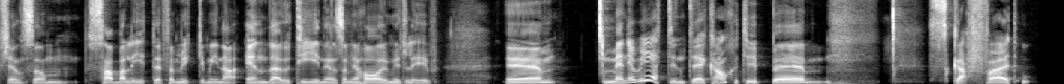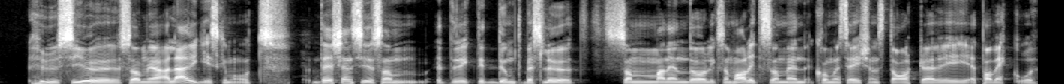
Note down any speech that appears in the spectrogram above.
känns som sabbar lite för mycket mina enda rutiner som jag har i mitt liv. Eh, men jag vet inte, kanske typ eh, skaffa ett husdjur som jag är allergisk mot. Det känns ju som ett riktigt dumt beslut som man ändå liksom har lite som en conversation starter i ett par veckor.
